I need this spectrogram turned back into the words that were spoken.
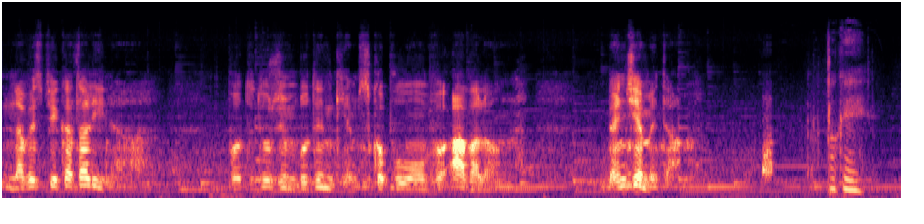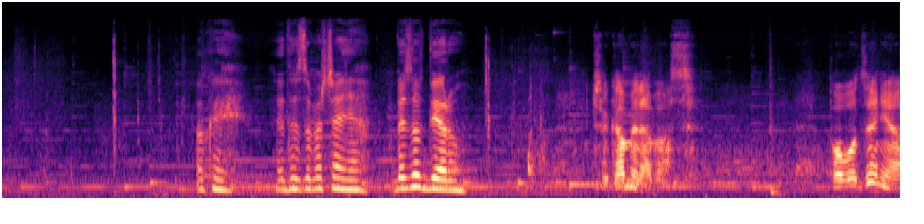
Na wyspie Katalina. Pod dużym budynkiem z kopułą w Avalon. Będziemy tam. Okej. Okej, do zobaczenia. Bez odbioru. Czekamy na was. Powodzenia,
